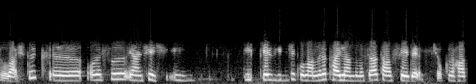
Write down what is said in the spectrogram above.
dolaştık. Ee, orası yani şey ilk kez gidecek olanlara Tayland'ı mesela tavsiye ederim. Çok rahat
